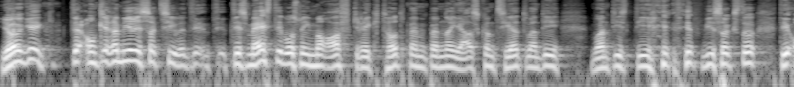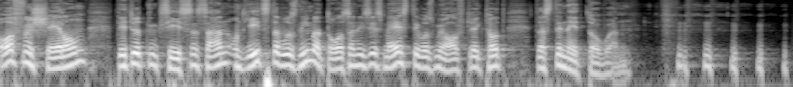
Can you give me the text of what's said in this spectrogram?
Ja, der Onkel Ramirez sagt sie, das meiste, was mich immer aufgeregt hat beim, beim Neujahrskonzert, waren die, waren die, die, wie sagst du, die Offenschädeln, die dort gesessen sind. Und jetzt, da wo es nicht mehr da sind, ist das meiste, was mich aufgeregt hat, dass die nicht da waren.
